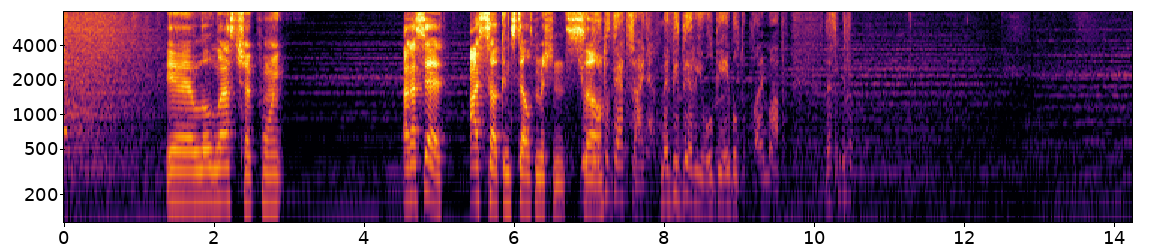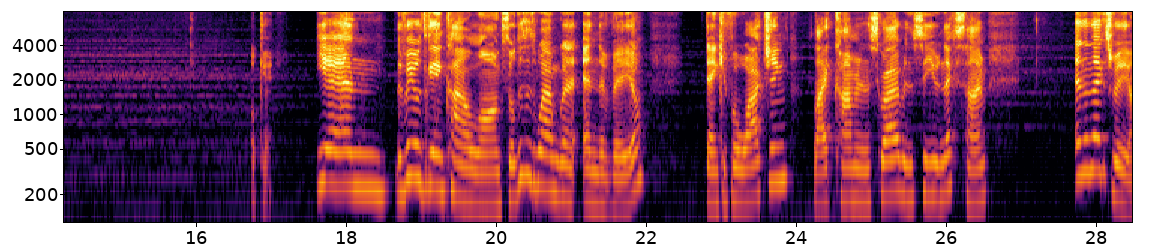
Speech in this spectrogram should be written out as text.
yeah, a little last checkpoint. Like I said, I suck in stealth missions, so... You go to that side. Maybe there you will be able to climb up. Let's meet up. Okay. Yeah, and the video's getting kind of long, so this is where I'm going to end the video. Thank you for watching. Like, comment, and subscribe, and see you next time in the next video.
